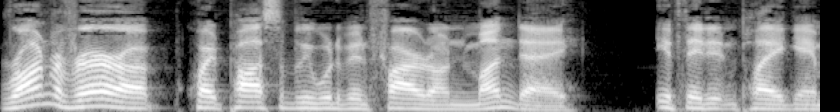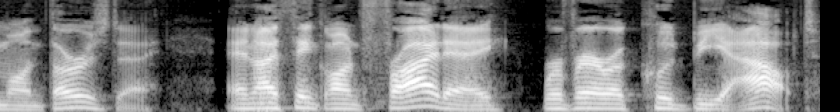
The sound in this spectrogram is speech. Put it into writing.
Ron Rivera quite possibly would have been fired on Monday if they didn't play a game on Thursday. And I think on Friday, Rivera could be out.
